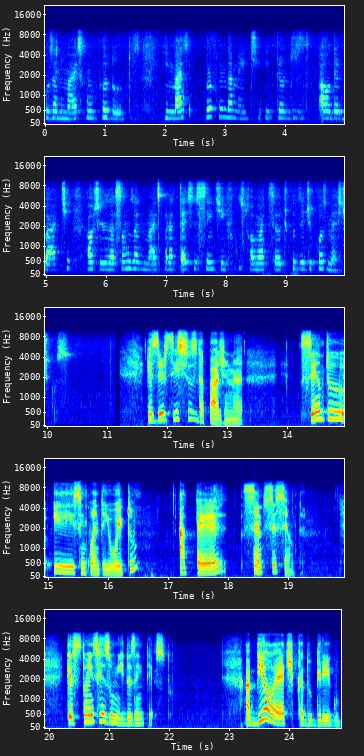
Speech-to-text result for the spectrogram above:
os animais como produtos e mais profundamente introduz ao debate a utilização dos animais para testes científicos, farmacêuticos e de cosméticos. Exercícios da página 158 até 160. Questões resumidas em texto. A bioética do grego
